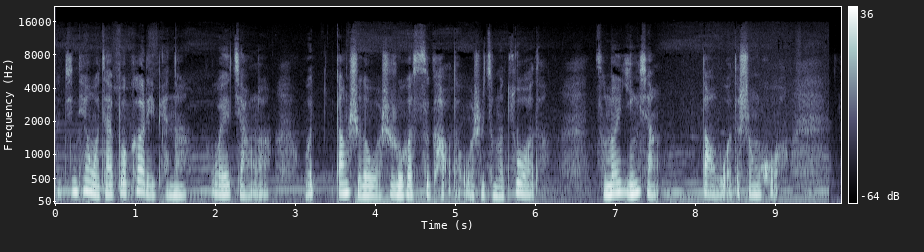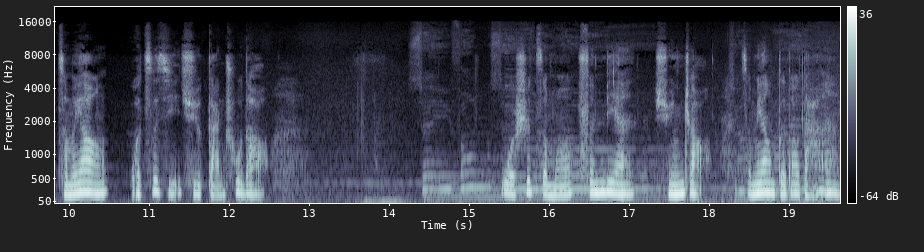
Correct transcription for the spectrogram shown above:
那今天我在播客里边呢，我也讲了我当时的我是如何思考的，我是怎么做的，怎么影响。到我的生活，怎么样？我自己去感触到，我是怎么分辨、寻找，怎么样得到答案，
